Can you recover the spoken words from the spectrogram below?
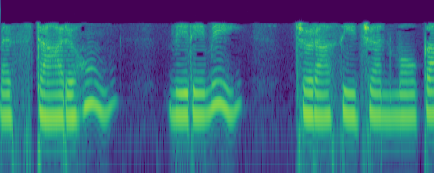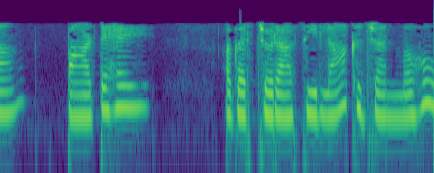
मैं स्टार हूँ, मेरे में चौरासी जन्मों का पाठ है। अगर चौरासी लाख जन्म हो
